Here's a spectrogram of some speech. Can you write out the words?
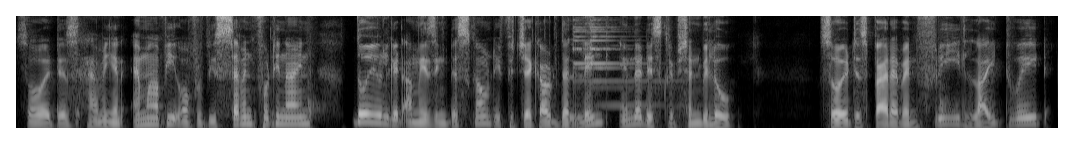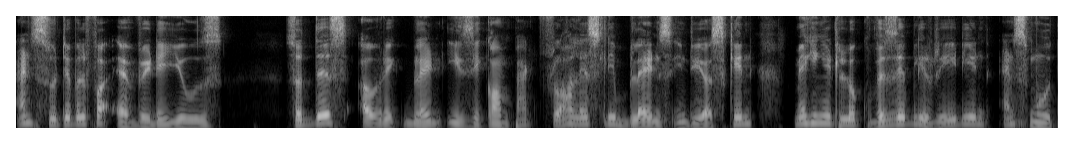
So it is having an MRP of rupees 749 though you will get amazing discount if you check out the link in the description below. So it is paraben free, lightweight and suitable for everyday use. So this Auric Blend Easy Compact flawlessly blends into your skin making it look visibly radiant and smooth.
